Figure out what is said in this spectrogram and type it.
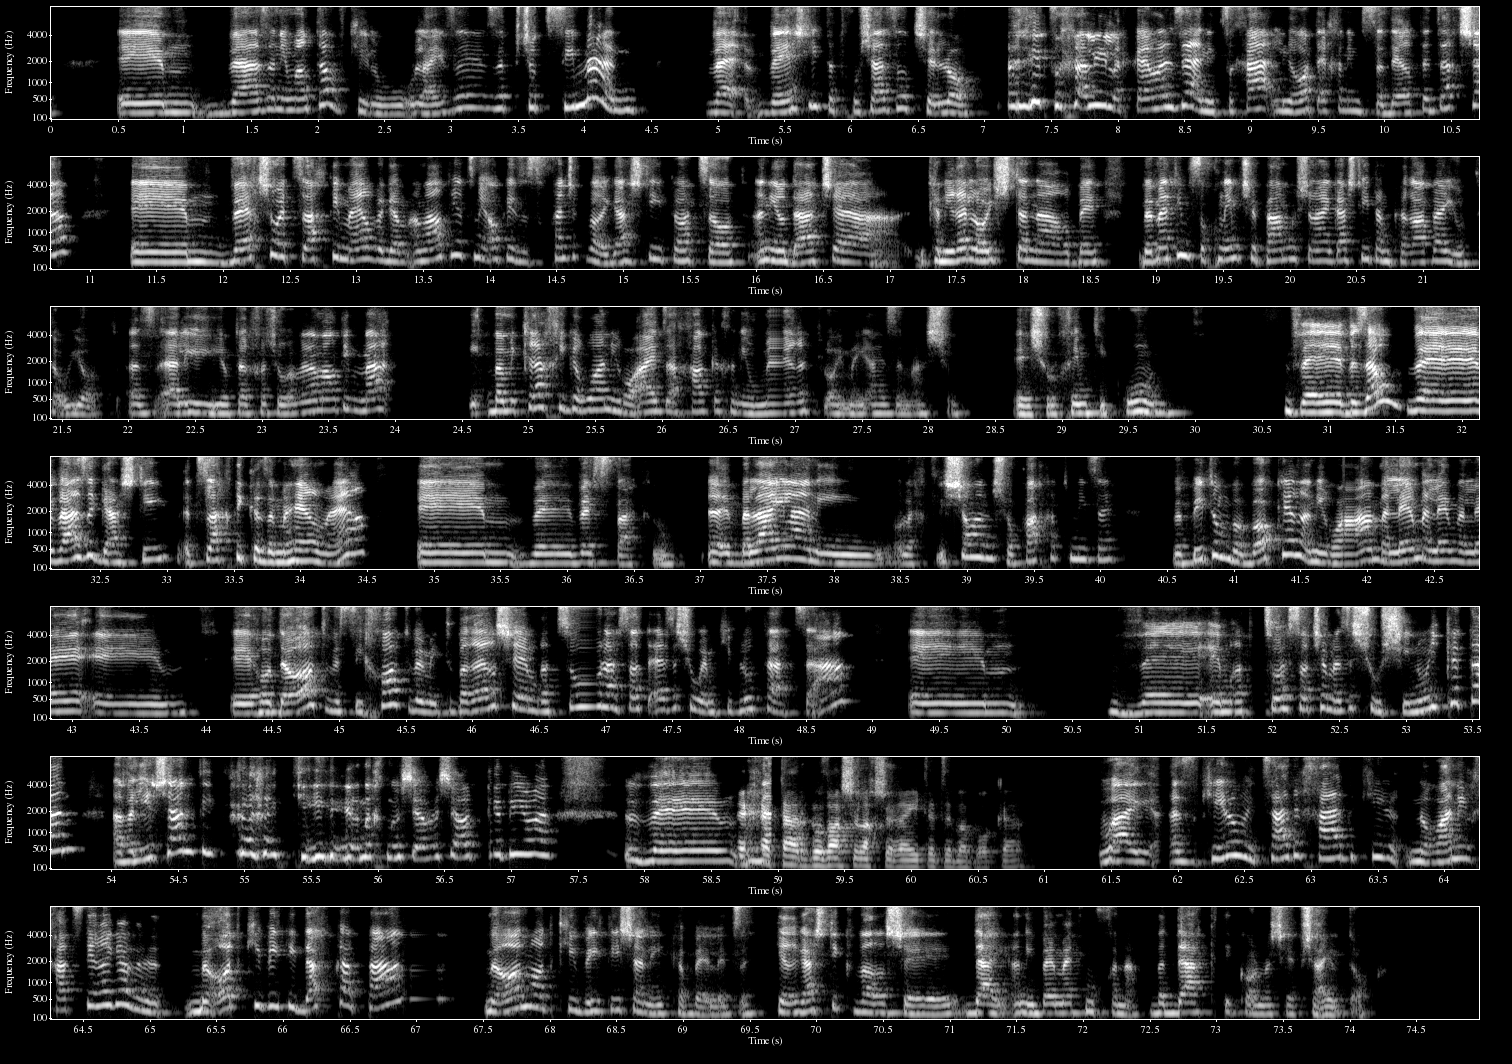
אמ, ואז אני אומרת, טוב, כאילו, אולי זה, זה פשוט סימן, ו- ויש לי את התחושה הזאת שלא, אני צריכה להילחם על זה, אני צריכה לראות איך אני מסדרת את זה עכשיו, אמ, ואיכשהו הצלחתי מהר וגם אמרתי לעצמי אוקיי זה סוכן שכבר הגשתי איתו הצעות אני יודעת שכנראה לא השתנה הרבה. באמת עם סוכנים שפעם ראשונה הגשתי איתם קרה והיו טעויות אז היה לי יותר חשוב. אבל אמרתי מה במקרה הכי גרוע אני רואה את זה אחר כך אני אומרת לו אם היה איזה משהו. אה, שולחים תיקון. ו- וזהו ו- ואז הגשתי הצלחתי כזה מהר מהר אמ, והספקנו. אה, בלילה אני הולכת לישון שוכחת מזה ופתאום בבוקר אני רואה מלא מלא מלא אה, אה, הודעות ושיחות ומתברר שהם רצו לעשות איזשהו, הם קיבלו את ההצעה אה, והם רצו לעשות שם איזשהו שינוי קטן אבל ישנתי כי אנחנו שבע שעות קדימה ו... איך הייתה התגובה שלך שראית את זה בבוקר? וואי, אז כאילו מצד אחד כאילו נורא נלחצתי רגע ומאוד קיוויתי דווקא הפעם מאוד מאוד קיוויתי שאני אקבל את זה, כי הרגשתי כבר שדי, אני באמת מוכנה, בדקתי כל מה שאפשר לבדוק.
